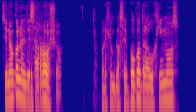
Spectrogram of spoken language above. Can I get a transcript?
sino con el desarrollo. Por ejemplo, hace poco tradujimos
